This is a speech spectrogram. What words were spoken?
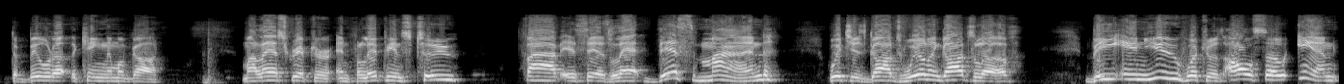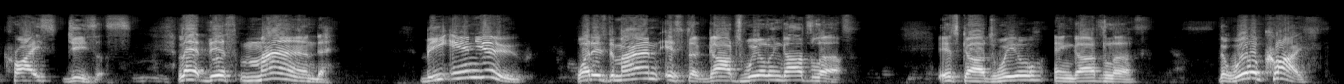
to build up the kingdom of God. My last scripture in Philippians 2 5, it says, Let this mind, which is God's will and God's love, be in you, which was also in Christ Jesus. Let this mind be in you. What is the mind? It's the God's will and God's love. It's God's will and God's love. The will of Christ,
